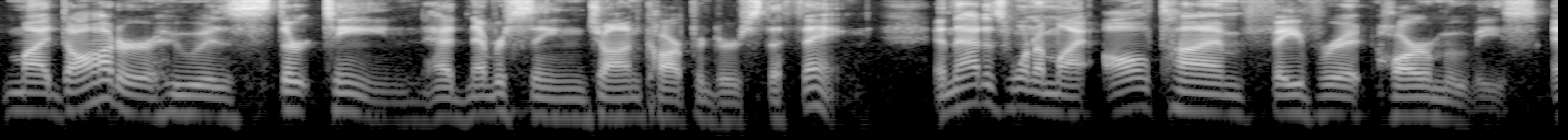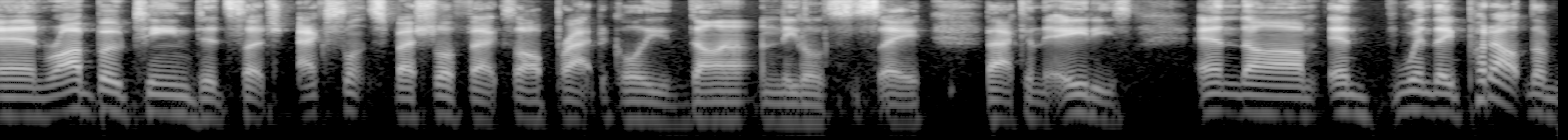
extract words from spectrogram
my daughter, who is 13, had never seen John Carpenter's The Thing, and that is one of my all-time favorite horror movies. And Rob Bottin did such excellent special effects, all practically done, needless to say, back in the '80s. And um, and when they put out the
